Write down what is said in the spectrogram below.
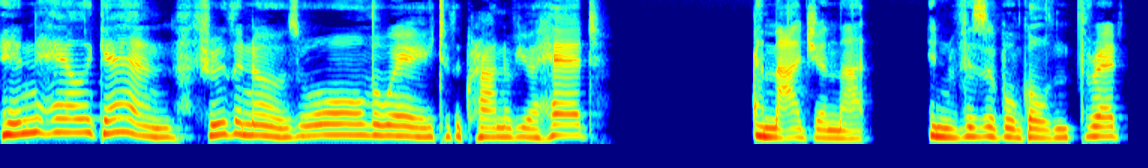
Inhale again through the nose all the way to the crown of your head. Imagine that invisible golden thread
